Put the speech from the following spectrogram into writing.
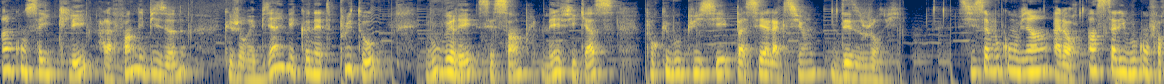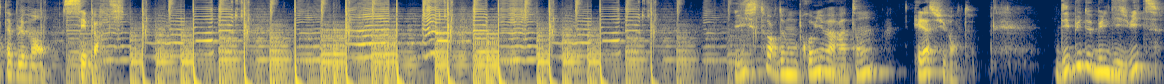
un conseil clé à la fin de l'épisode que j'aurais bien aimé connaître plus tôt. Vous verrez, c'est simple mais efficace pour que vous puissiez passer à l'action dès aujourd'hui. Si ça vous convient, alors installez-vous confortablement, c'est parti. L'histoire de mon premier marathon est la suivante. Début 2018,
